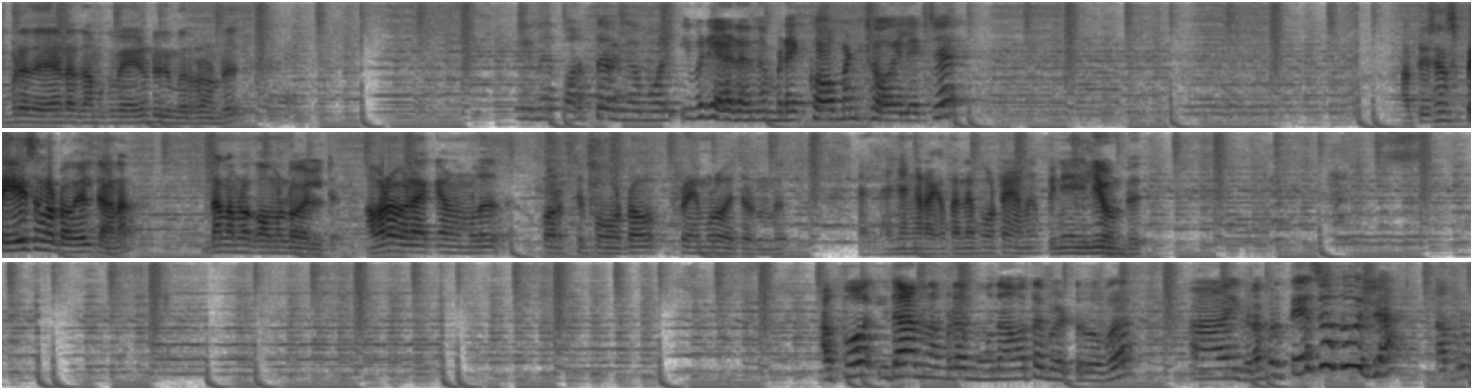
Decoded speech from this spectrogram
ഇവിടെ വേണ്ട നമുക്ക് വേണ്ട ഒരു മിററുണ്ട് ഇന്ന് പുറത്തിറങ്ങുമ്പോൾ ഇവിടെയാണ് നമ്മുടെ കോമൺ ടോയ്ലറ്റ് അത്യാവശ്യം സ്പേസ് ഉള്ള ടോയ്ലറ്റ് ആണ്. ഇതാണ് നമ്മുടെ കോമൺ ടോയ്ലറ്റ് അവിടെ ഇവിടെയൊക്കെ നമ്മൾ കുറച്ച് ഫോട്ടോ ഫ്രെയിമുകൾ വെച്ചിട്ടുണ്ട്. എല്ലാം ഞങ്ങളുടെയൊക്കെ തന്നെ ഫോട്ടോയാണ് പിന്നെ എലിയുണ്ട് അപ്പോ ഇതാണ് നമ്മുടെ മൂന്നാമത്തെ ബെഡ്റൂം ഇവിടെ പ്രത്യേകിച്ച് ഒന്നുമില്ല അപ്പുറം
